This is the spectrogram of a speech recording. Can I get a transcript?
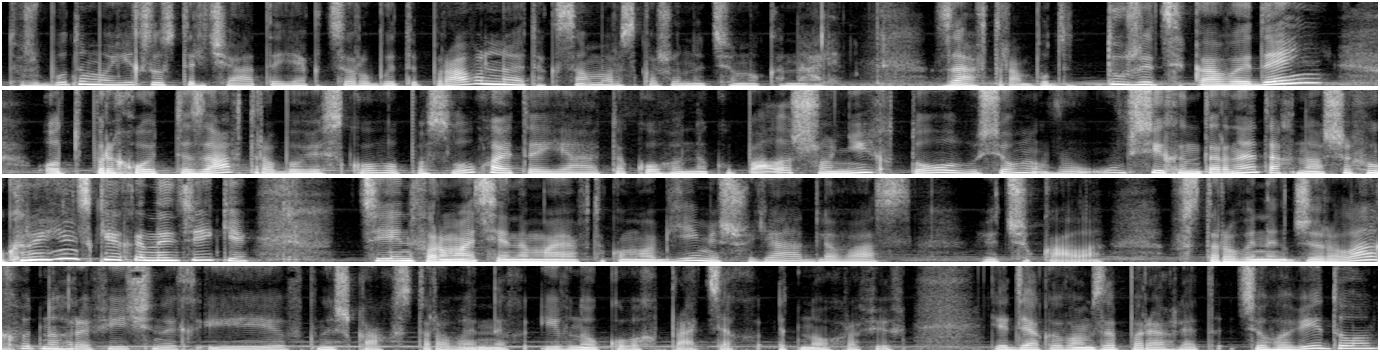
Тож будемо їх зустрічати, як це робити правильно, я так само розкажу на цьому каналі. Завтра буде дуже цікавий день. От приходьте завтра, обов'язково послухайте. Я такого не купала, що ніхто у всьому у всіх інтернетах наших українських і не тільки цієї інформації немає в такому об'ємі, що я для вас відшукала в старовинних джерелах етнографічних і в книжках старовинних, і в наукових працях етнографів. Я дякую вам за перегляд цього відео.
